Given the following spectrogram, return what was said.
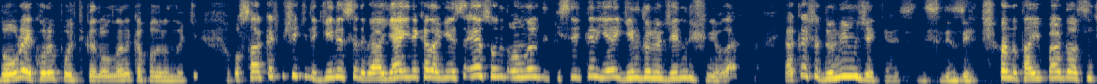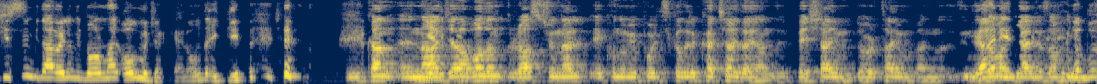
doğru ekonomi politikaları onların kafalarındaki. O sarkaç bir şekilde gelirse de veya yay ne kadar gelirse en sonunda onların istedikleri yere geri dönüleceğini düşünüyorlar. Arkadaşlar dönülmeyecek yani sizin Şu anda Tayyip Erdoğan seçilsin bir daha öyle bir normal olmayacak yani onu da ekleyeyim. İlkan, e, Naci Abal'ın rasyonel ekonomi politikaları kaç ay dayandı? 5 ay mı? 4 ay mı? Ben ne yani, zaman gel ne zaman ya bu,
